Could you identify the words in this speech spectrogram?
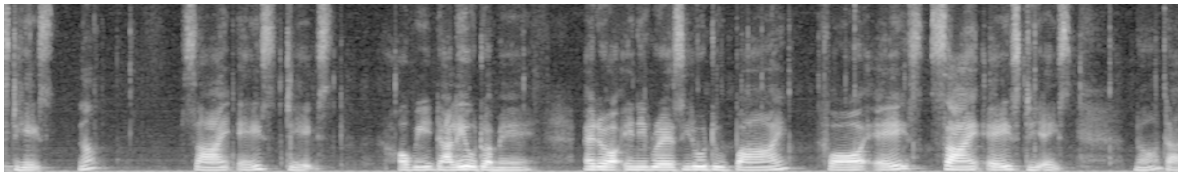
h dx နော် sin h dx ဟုတ်ပြီဒါလေးကိုတွက်မယ်အဲ့တော့ integral 0 to pi for h sin h dx နော်ဒါ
